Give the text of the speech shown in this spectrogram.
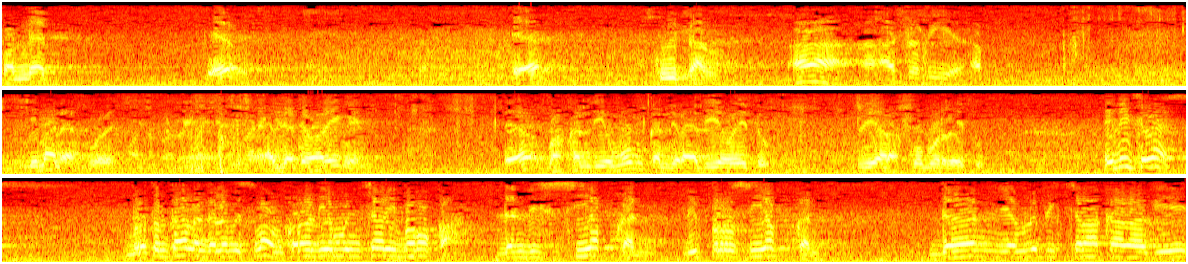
Condet, ya, ya, Kuitang, ah, Asrafiyah. Di mana boleh? Jati Waringin. Ya, bahkan diumumkan di radio itu ziarah kubur itu. Ini jelas bertentangan dalam Islam kalau dia mencari barokah dan disiapkan, dipersiapkan dan yang lebih celaka lagi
